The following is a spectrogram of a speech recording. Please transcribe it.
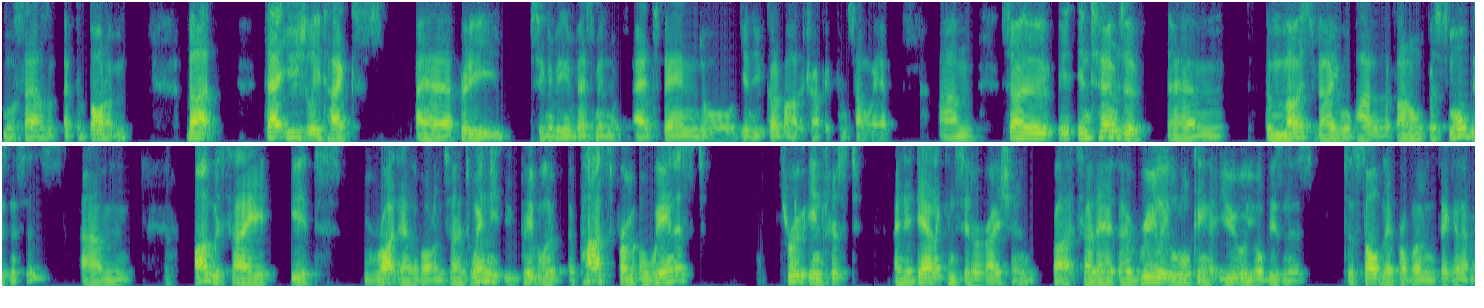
more sales at the bottom. But that usually takes a pretty significant investment of ad spend or you know you've got to buy the traffic from somewhere um, so in terms of um, the most valuable part of the funnel for small businesses um, i would say it's right down the bottom. So it's when you, people have passed from awareness through interest and they're down at consideration right? So they're, they're really looking at you or your business to solve their problem. They're going to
